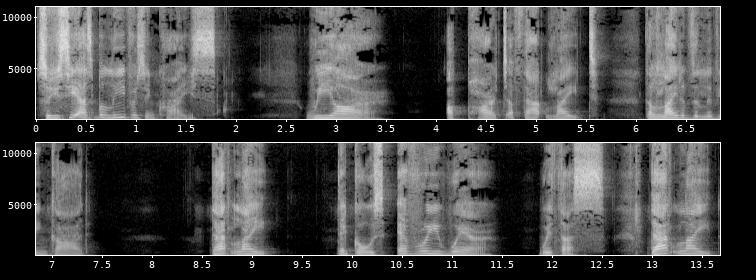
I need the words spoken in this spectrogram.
So you see, as believers in Christ, we are a part of that light, the light of the living God. That light that goes everywhere with us. That light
